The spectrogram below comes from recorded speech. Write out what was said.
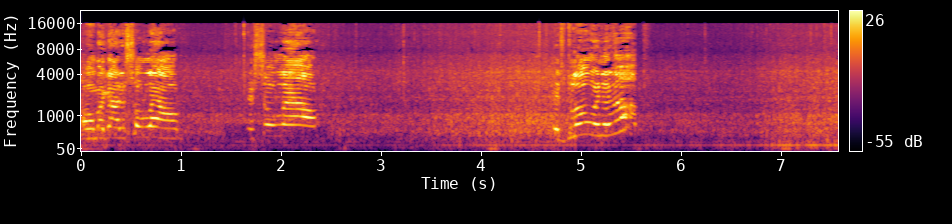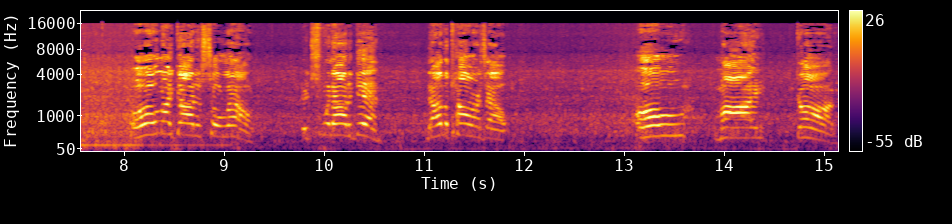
Oh my god, it's so loud. It's so loud. It's blowing it up. Oh my god, it's so loud. It just went out again. Now the power's out. Oh my god.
